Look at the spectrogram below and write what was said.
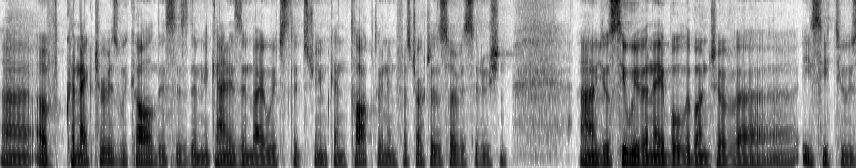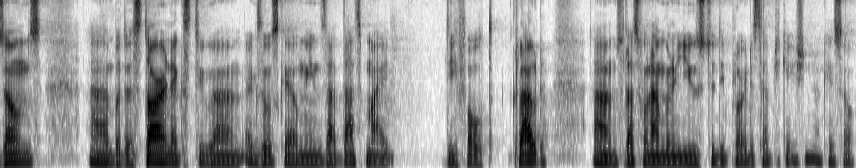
uh, of connectors. We call this is the mechanism by which Slipstream can talk to an infrastructure as a service solution. Uh, you'll see we've enabled a bunch of uh, EC2 zones, but the star next to um, Exoscale means that that's my default cloud. Um, so that's what I'm going to use to deploy this application. Okay, so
